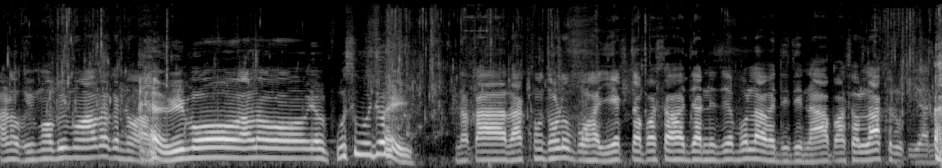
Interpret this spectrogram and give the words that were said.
આનો વીમો વીમો આવે કે ન આવે? વીમો આનો એ પૂછવું જોઈએ. નકા રાખવું થોડું પોહાય. એક તો પચાસ હજારની જે બોલાવે દીધી ને આ પાછો લાખ રૂપિયા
